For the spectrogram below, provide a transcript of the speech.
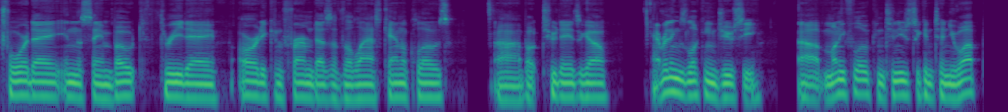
Four day in the same boat. Three day already confirmed as of the last candle close uh, about two days ago. Everything's looking juicy. Uh, money flow continues to continue up.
